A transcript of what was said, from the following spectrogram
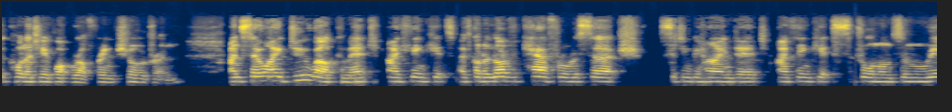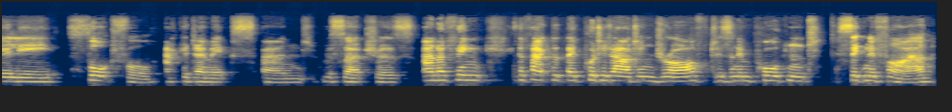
the quality of what we're offering children. And so I do welcome it. I think it's, it's got a lot of careful research sitting behind it. I think it's drawn on some really thoughtful academics and researchers. And I think the fact that they put it out in draft is an important signifier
